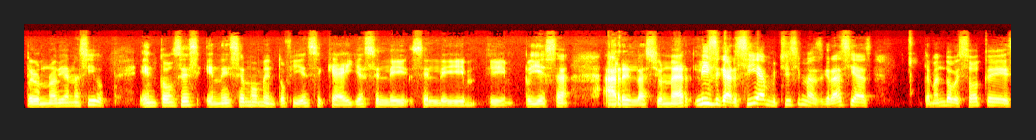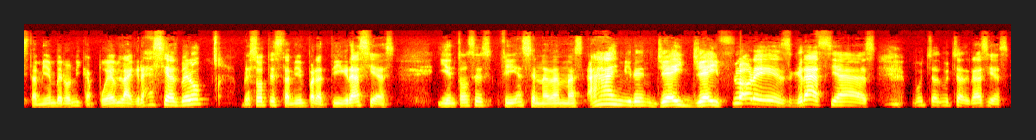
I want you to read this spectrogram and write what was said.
pero no había nacido. Entonces, en ese momento, fíjense que a ella se le, se le eh, empieza a relacionar. Liz García, muchísimas gracias. Te mando besotes, también Verónica Puebla, gracias, Vero. Besotes también para ti, gracias. Y entonces, fíjense nada más. Ay, miren, JJ Flores, gracias. Muchas, muchas gracias.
